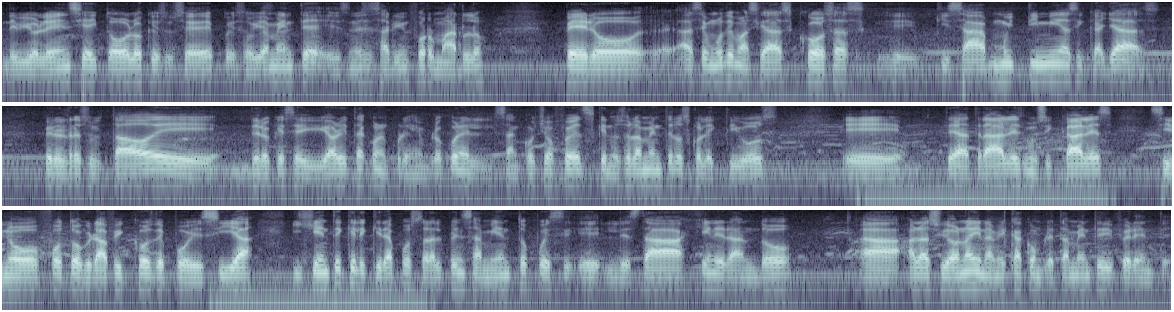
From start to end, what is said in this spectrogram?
violencia y todo lo que sucede, pues obviamente es necesario informarlo, pero hacemos demasiadas cosas, eh, quizá muy tímidas y calladas, pero el resultado de, lo que se vive ahorita, con, por ejemplo, con el Sancocho Fest, que no solamente los colectivos eh, teatrales, musicales, sino fotográficos, de poesía, y gente que le quiere apostar al pensamiento, pues eh, le está generando a, a la ciudad una dinámica completamente diferente.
